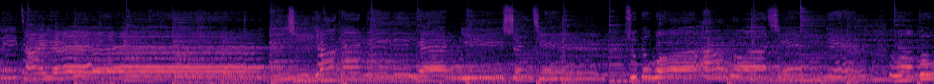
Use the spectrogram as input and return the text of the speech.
离太远。只要看你一眼，一瞬间，足够我熬过千年，我不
